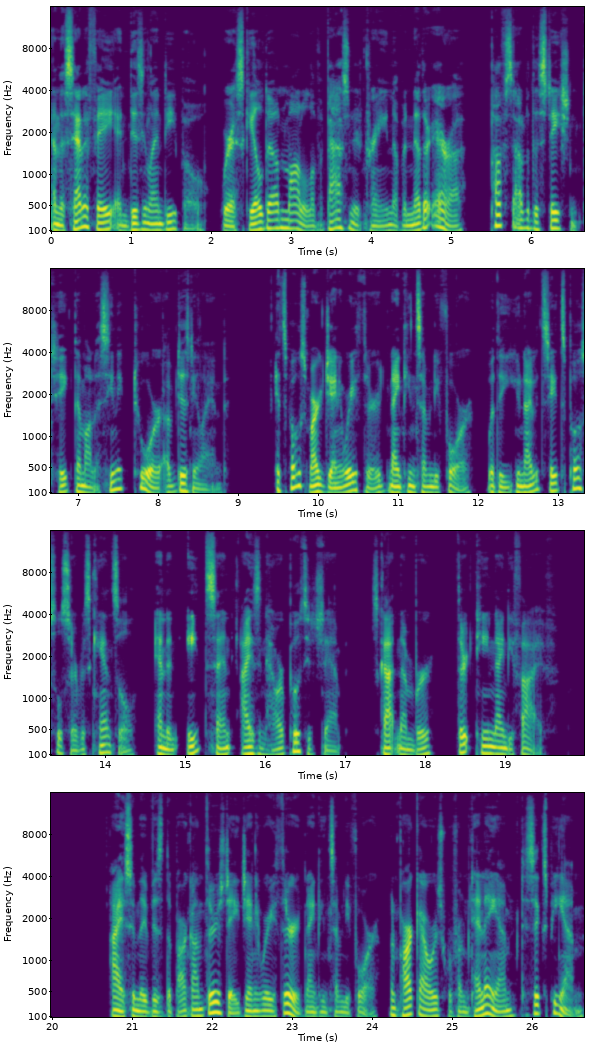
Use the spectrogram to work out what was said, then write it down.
and the Santa Fe and Disneyland Depot, where a scaled down model of a passenger train of another era puffs out of the station to take them on a scenic tour of Disneyland. It's postmarked January 3, 1974, with a United States Postal Service cancel and an 8 cent Eisenhower postage stamp, Scott number 1395. I assume they visit the park on Thursday, January 3rd, 1974, when park hours were from 10 a.m. to 6 p.m.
